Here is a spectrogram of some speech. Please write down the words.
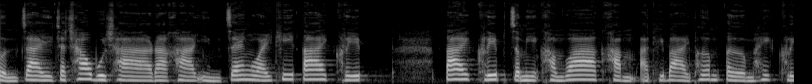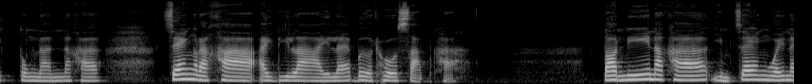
สนใจจะเช่าบูชาราคาอิ่มแจ้งไว้ที่ใต้คลิป ใต้คลิปจะมีคำว่าคำอธิบายเพิ่มเติมให้คลิกตรงนั้นนะคะ แจ้งราคา ID Line และเบอร์โทรศัพท์ค่ะ ตอนนี้นะคะอิ่มแจ้งไว้ใน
